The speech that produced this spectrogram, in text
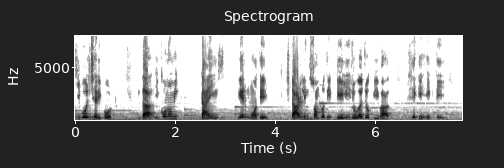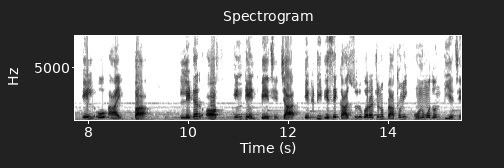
কি বলছে রিপোর্ট দ্য ইকোনমিক টাইমস এর মতে স্টারলিংক সম্প্রতি টেলি যোগাযোগ বিভাগ থেকে একটি এলওআই বা লেটার অফ ইন্টেন্ট পেয়েছে, যা একটি দেশে কাজ শুরু করার জন্য প্রাথমিক অনুমোদন দিয়েছে।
